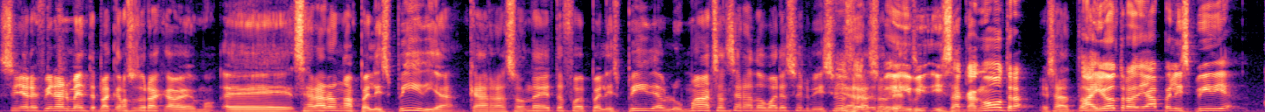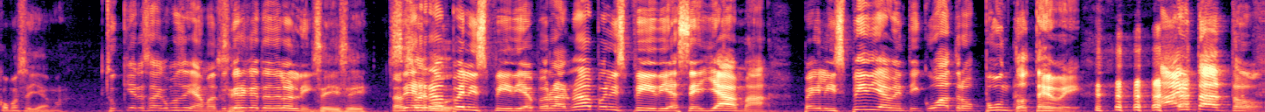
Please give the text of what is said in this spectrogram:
Señores, finalmente, para que nosotros acabemos, eh, cerraron a Pelispedia, que a razón de esto fue Pelispedia, Blue Match, han cerrado varios servicios. O y a razón de esto- y, y sacan otra. Exacto. Hay otra ya, Pelispedia. ¿Cómo se llama? ¿Tú quieres saber cómo se llama? ¿Tú Sí. quieres que te dé los links? Sí, sí. ¿Estás Cerran seguro? Pelispedia, pero la nueva Pelispedia se llama Pelispedia24.tv. Ahí está todo.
